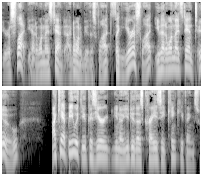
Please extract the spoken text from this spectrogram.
you're a slut. You had a one night stand. I don't want to be with a slut. It's like, you're a slut. You had a one night stand too. I can't be with you because you're, you know, you do those crazy kinky things.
